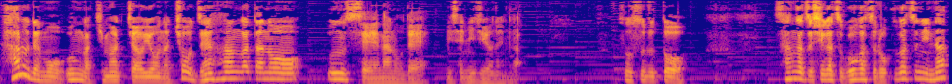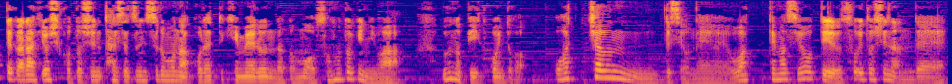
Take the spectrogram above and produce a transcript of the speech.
春でも運が決まっちゃうような超前半型の運勢なので、2024年が。そうすると、3月、4月、5月、6月になってから、よし、今年大切にするものはこれって決めるんだと思う。その時には、運のピークポイントが終わっちゃうんですよね。終わってますよっていう、そういう年なんで、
